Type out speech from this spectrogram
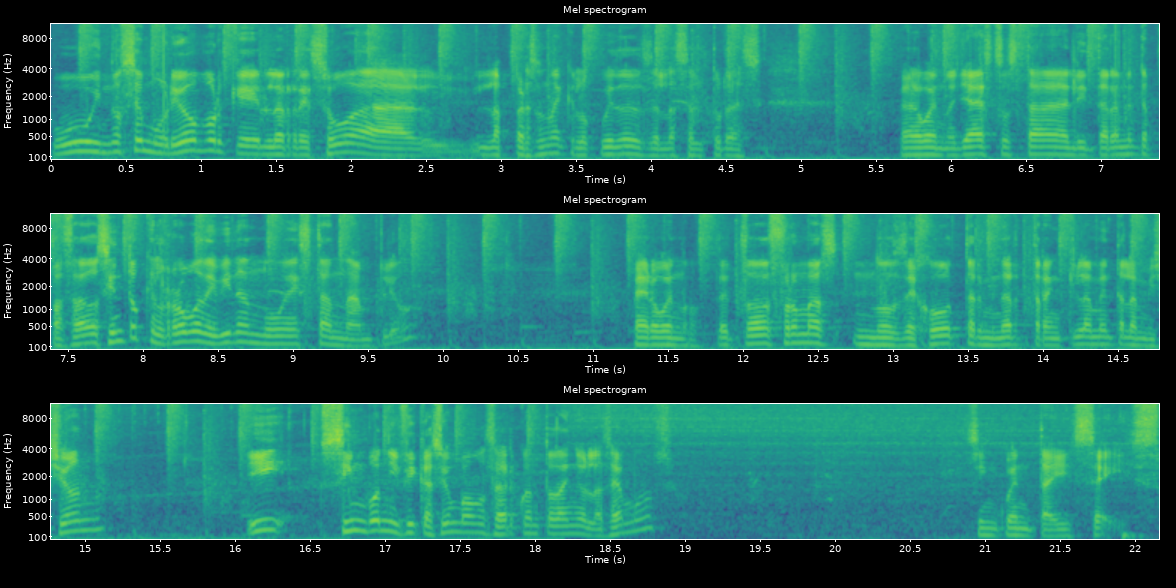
Uy, no se murió porque le rezó a la persona que lo cuida desde las alturas. Pero bueno, ya esto está literalmente pasado. Siento que el robo de vida no es tan amplio. Pero bueno, de todas formas nos dejó terminar tranquilamente la misión. Y sin bonificación vamos a ver cuánto daño le hacemos. 56.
